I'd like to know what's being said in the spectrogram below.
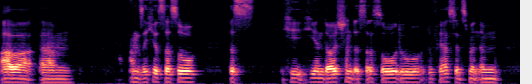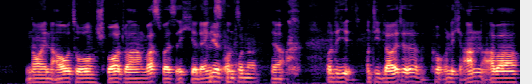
Aber ähm, an sich ist das so, dass hier, hier in Deutschland ist das so, du, du fährst jetzt mit einem neuen Auto, Sportwagen, was weiß ich, hier längs Fiat und 500. ja. Und die, und die Leute gucken dich an, aber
